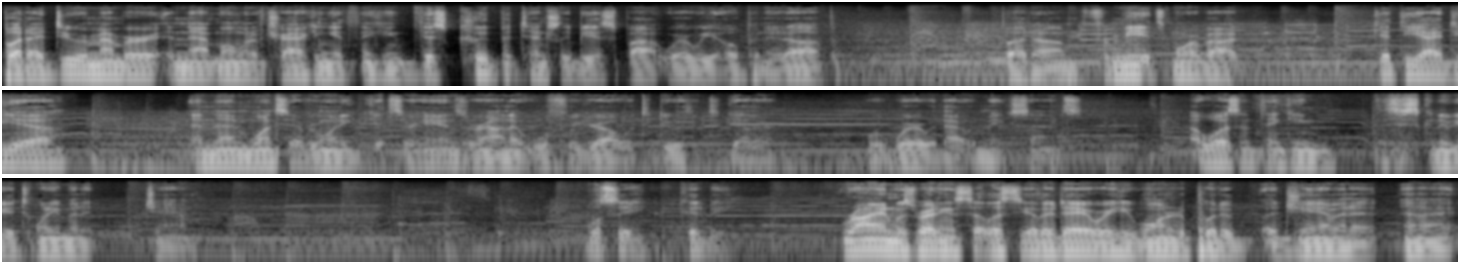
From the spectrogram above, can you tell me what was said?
But I do remember in that moment of tracking it thinking this could potentially be a spot where we open it up. But um, for me, it's more about get the idea, and then once everyone gets their hands around it, we'll figure out what to do with it together, where that would make sense. I wasn't thinking this is going to be a 20 minute jam. We'll see. Could be. Ryan was writing a set list the other day where he wanted to put a, a jam in it, and I,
